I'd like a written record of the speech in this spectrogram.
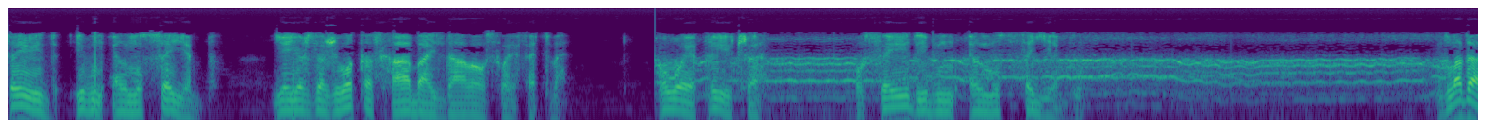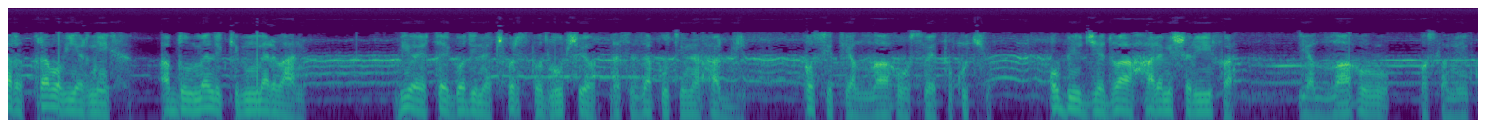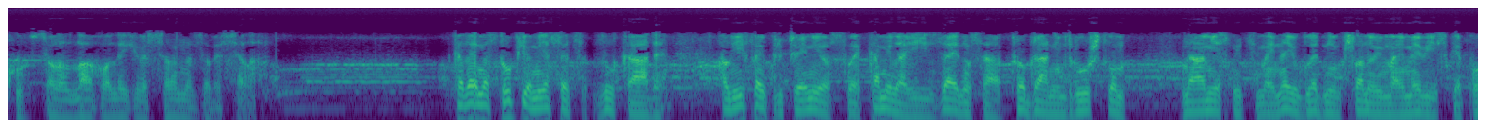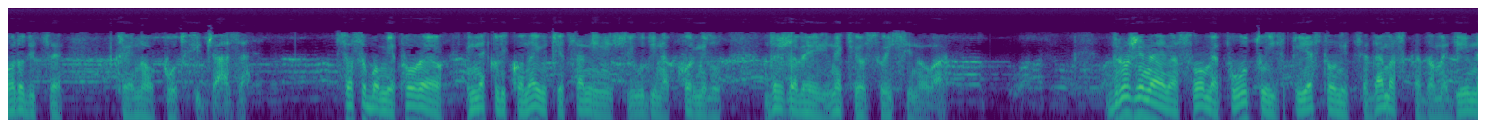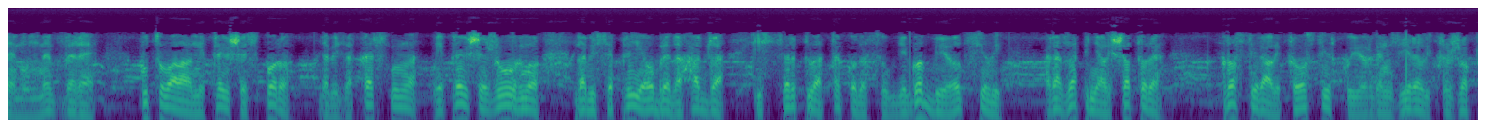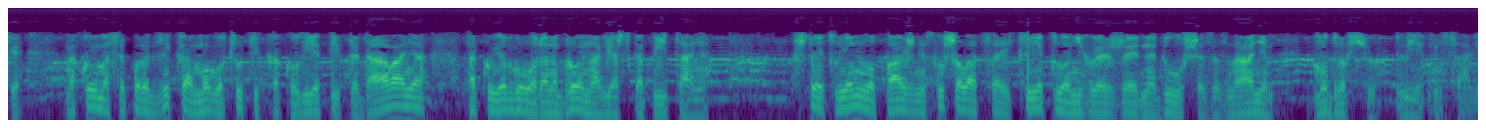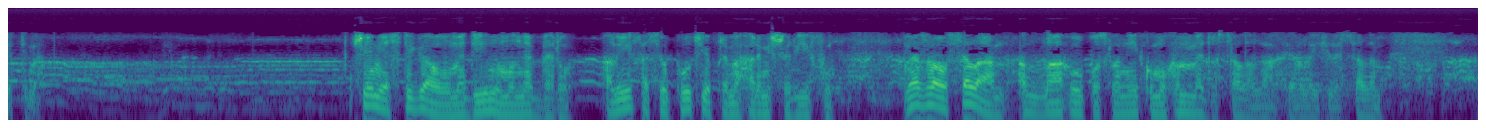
Said ibn el-Musejeb je još za života shaba izdavao svoje fetve. Ovo je priča o Said ibn el-Musejebu. Vladar pravovjernih Abdul Melik ibn Mervan bio je te godine čvrsto odlučio da se zaputi na hađu, posjeti Allahu u svetu kuću, obiđe dva harami šerifa i Allahu poslaniku sallallahu alejhi ve sellem nazove selam. Kada je nastupio mjesec Zulkade, halifa je pripremio svoje kamila i zajedno sa probranim društvom, namjesnicima i najuglednijim članovima emevijske porodice krenuo put Hidžaza. Sa sobom je poveo i nekoliko najutjecanijih ljudi na kormilu države i neke od svojih sinova, Družina je na svome putu iz prijestolnice Damaska do Medine Munnebere putovala ni previše sporo da bi zakasnila, ni previše žurno da bi se prije obreda hađa iscrpila tako da su gdje god bi odsili, razapinjali šatore, prostirali prostirku i organizirali kružoke na kojima se pored zikra moglo čuti kako lijepi predavanja, tako i odgovora na brojna vjerska pitanja što je tlijenilo pažnje slušalaca i krijepilo njihove žedne duše za znanjem, mudrošću i lijepim savjetima. Čim je stigao u Medinu mu neberu, Halifa se uputio prema Harmi Šerifu. Nazvao selam Allahu poslaniku Muhammedu sallallahu alaihi ve sellem,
